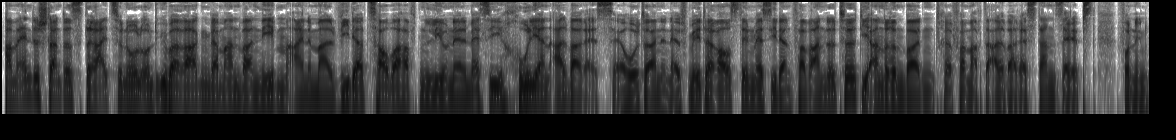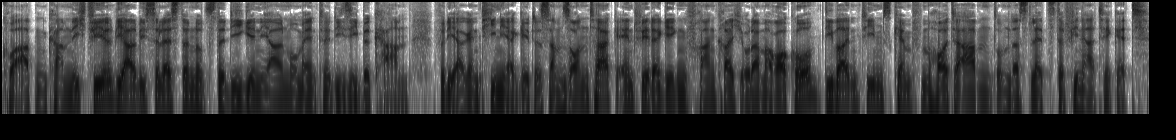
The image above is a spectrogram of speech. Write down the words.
Am Ende stand es 3 zu 0 und überragender Mann war neben einem mal wieder zauberhaften Lionel Messi Julian Alvarez. Er holte einen Elfmeter raus, den Messi dann verwandelte. Die anderen beiden Treffer machte Alvarez dann selbst. Von den Kroaten kam nicht viel. Die Albiceleste nutzte die genialen Momente, die sie bekam. Für die Argentinier geht es am Sonntag entweder gegen Frankreich oder Marokko. Die beiden Teams kämpfen heute Abend um das letzte Finalticket.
